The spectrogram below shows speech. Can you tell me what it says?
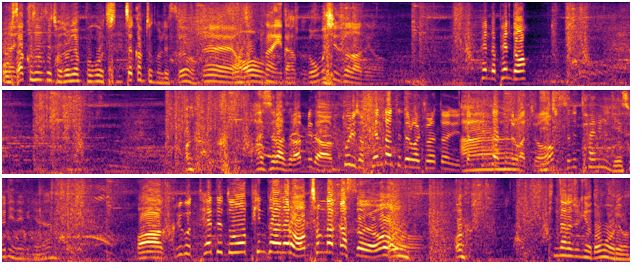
오, 사커 선수 저 전력 보고 진짜 깜짝 놀랐어요. 네. 와, 어우, 장난 아니다 하고. 너무 신선하네요. 팬더 팬더. 아슬아슬합니다. 콜이 저 팬더한테 들어갈 줄 알았더니 일단 핀드한테 들어갔죠. 아, 리즈 쓰는 타이밍이 예술이네 그냥. 와 그리고 테드도 핀드 하나로 엄청 낚았어요. 어, 핀 달아주기가 너무 어려워.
